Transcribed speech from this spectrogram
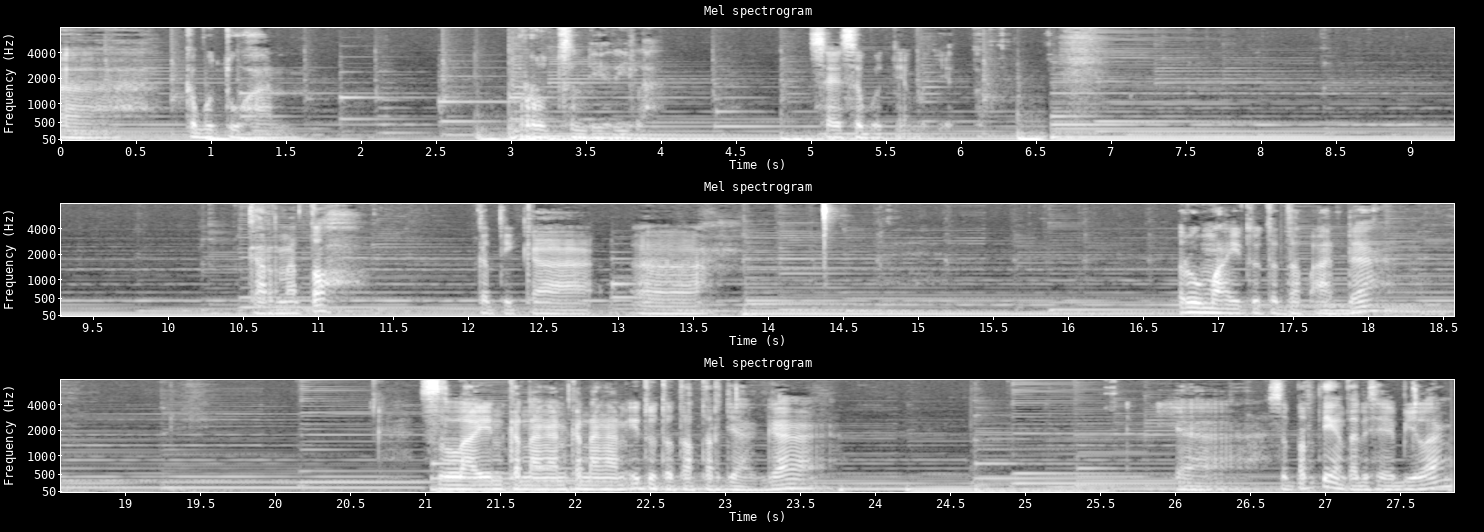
uh, kebutuhan perut sendirilah. Saya sebutnya begitu. Karena toh ketika uh, rumah itu tetap ada selain kenangan-kenangan itu tetap terjaga ya seperti yang tadi saya bilang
